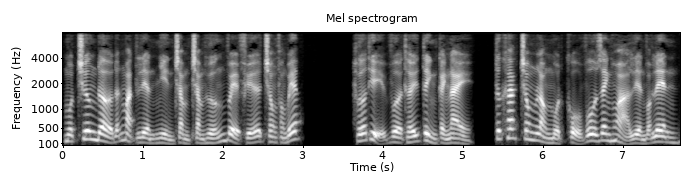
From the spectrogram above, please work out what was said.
một trương đờ đẫn mặt liền nhìn chằm chằm hướng về phía trong phòng bếp. Hứa thị vừa thấy tình cảnh này, tức khắc trong lòng một cổ vô danh hỏa liền vọt lên,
